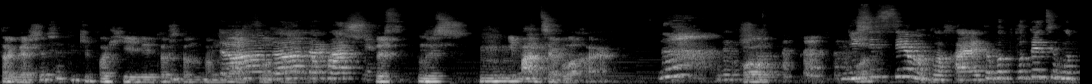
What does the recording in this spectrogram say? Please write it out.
торгаши все-таки плохие, или то, что ну, там да, власть да, торгаши. То есть, ну, то есть не партия плохая. Да? О, Не Вот. система плохая, это вот, вот эти вот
